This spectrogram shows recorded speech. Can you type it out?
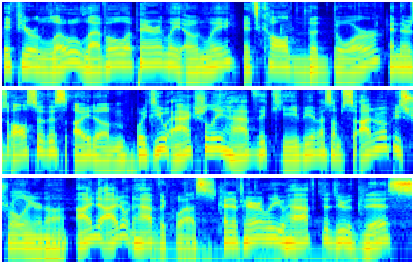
if you're low level, apparently only. It's called the door. And there's also this item. Wait, do you actually have the key, BMS? I'm so, I don't know if he's trolling or not. I, I don't have the quest. And apparently you have to do this.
